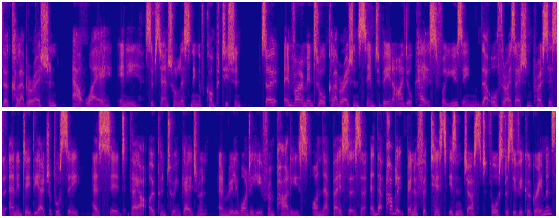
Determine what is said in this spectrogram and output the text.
the collaboration outweigh any substantial lessening of competition. So environmental collaborations seem to be an ideal case for using that authorization process. And, and indeed, the ACCC has said they are open to engagement and really want to hear from parties on that basis. And that public benefit test isn't just for specific agreements.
